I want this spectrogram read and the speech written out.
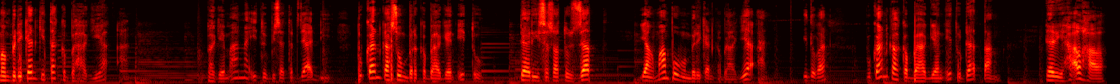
memberikan kita kebahagiaan? Bagaimana itu bisa terjadi? Bukankah sumber kebahagiaan itu dari sesuatu zat yang mampu memberikan kebahagiaan? Itu kan? Bukankah kebahagiaan itu datang dari hal-hal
